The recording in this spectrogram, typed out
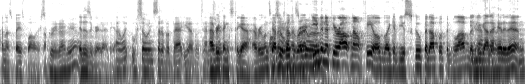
tennis baseball or It's a something. great idea. It is a great idea. I like so instead of a bat, you have a tennis. Everything's to, yeah. Everyone's got Also a tennis racket. Even if you're out and out field, like if you scoop it up with the glove, then You you, got to to- hit it in.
